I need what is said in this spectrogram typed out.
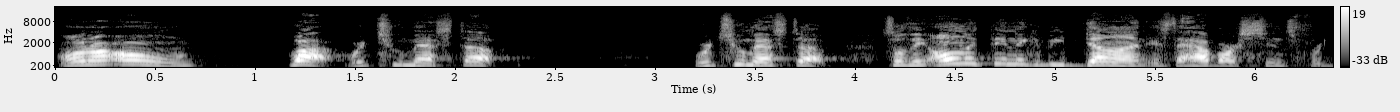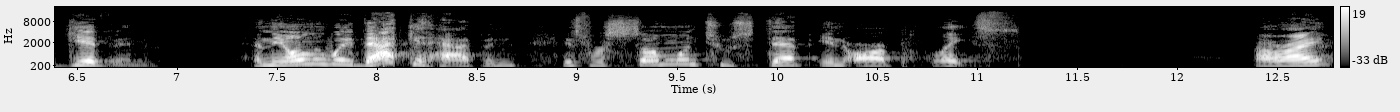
On our own, what? We're too messed up. We're too messed up. So the only thing that can be done is to have our sins forgiven. And the only way that could happen is for someone to step in our place. All right?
